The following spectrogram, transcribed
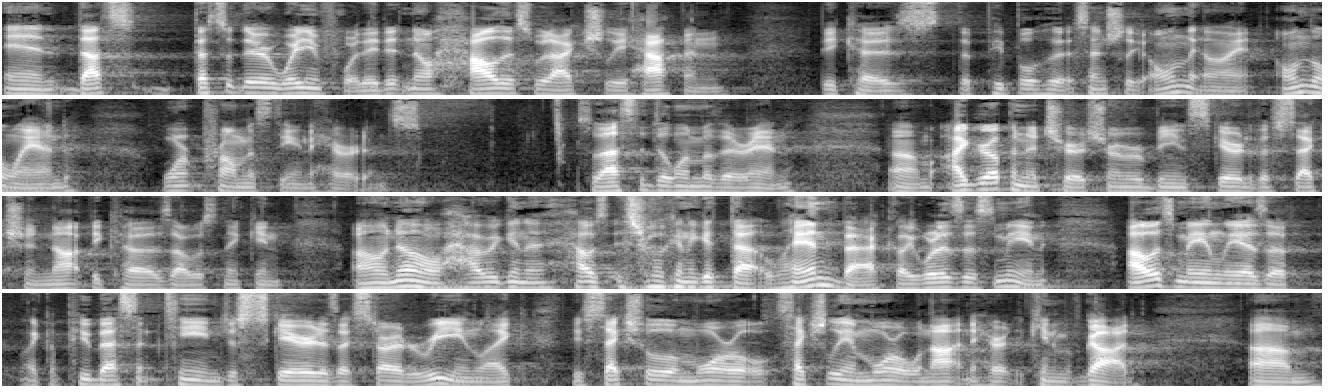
and that's, that's what they were waiting for. They didn't know how this would actually happen because the people who essentially own the, land, own the land weren't promised the inheritance. So that's the dilemma they're in. Um, I grew up in a church. I remember being scared of this section, not because I was thinking, "Oh no, how are we gonna? How's Israel gonna get that land back? Like, what does this mean?" I was mainly as a like a pubescent teen, just scared as I started reading, like the sexual immoral, sexually immoral will not inherit the kingdom of God. Um,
